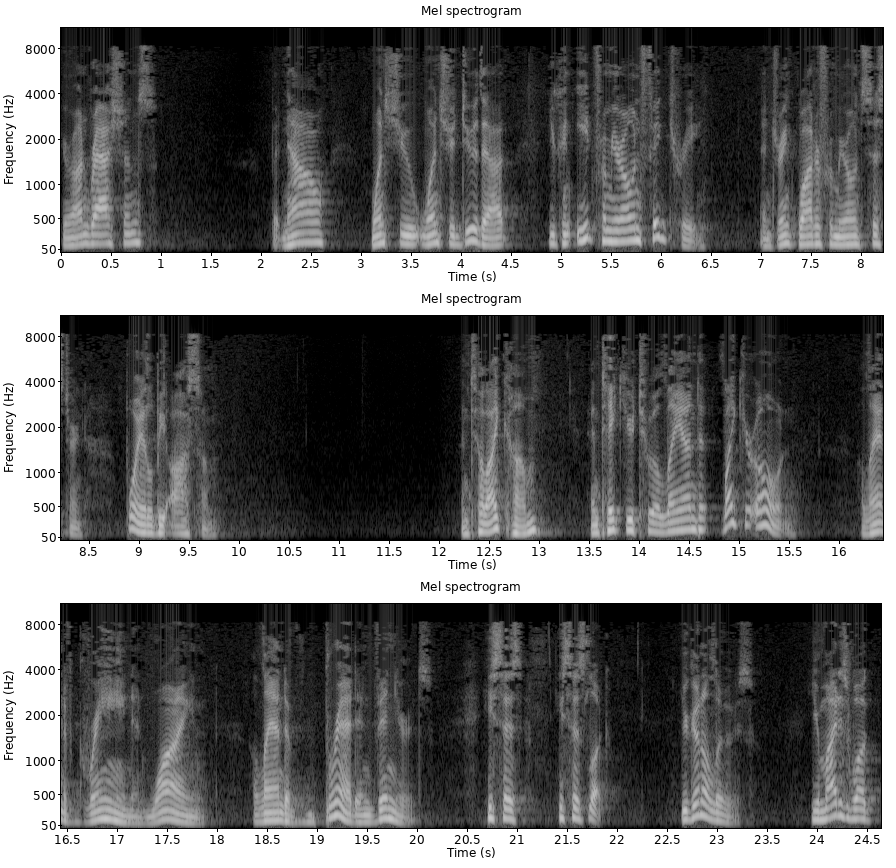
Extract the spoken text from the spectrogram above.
You're on rations. But now, once you, once you do that, you can eat from your own fig tree and drink water from your own cistern. Boy, it'll be awesome. Until I come and take you to a land like your own, a land of grain and wine, a land of bread and vineyards. He says, He says, look, you're gonna lose. You might as well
